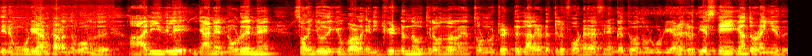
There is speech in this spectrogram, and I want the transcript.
ദിനം കൂടിയാണ് കടന്നു പോകുന്നത്. ആ രീതിയിൽ ഞാൻ എന്നോട് തന്നെ സ്വയം ചോദിക്കുമ്പോൾ എനിക്ക് കിട്ടുന്ന ഉത്തരവ് എന്ന് പറഞ്ഞാൽ തൊണ്ണൂറ്റെട്ട് കാലഘട്ടത്തിൽ ഫോട്ടോഗ്രാഫി രംഗത്ത് വന്നതോടുകൂടിയാണ് പ്രകൃതിയെ സ്നേഹിക്കാൻ തുടങ്ങിയത്.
